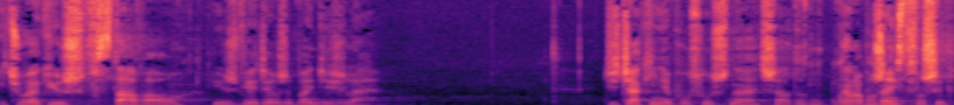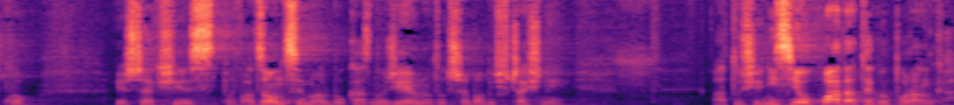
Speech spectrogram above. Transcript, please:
i człowiek już wstawał, już wiedział, że będzie źle. Dzieciaki nieposłuszne, trzeba do, na nabożeństwo szybko. Jeszcze jak się jest prowadzącym albo kaznodziejem, no to trzeba być wcześniej. A tu się nic nie układa tego poranka.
